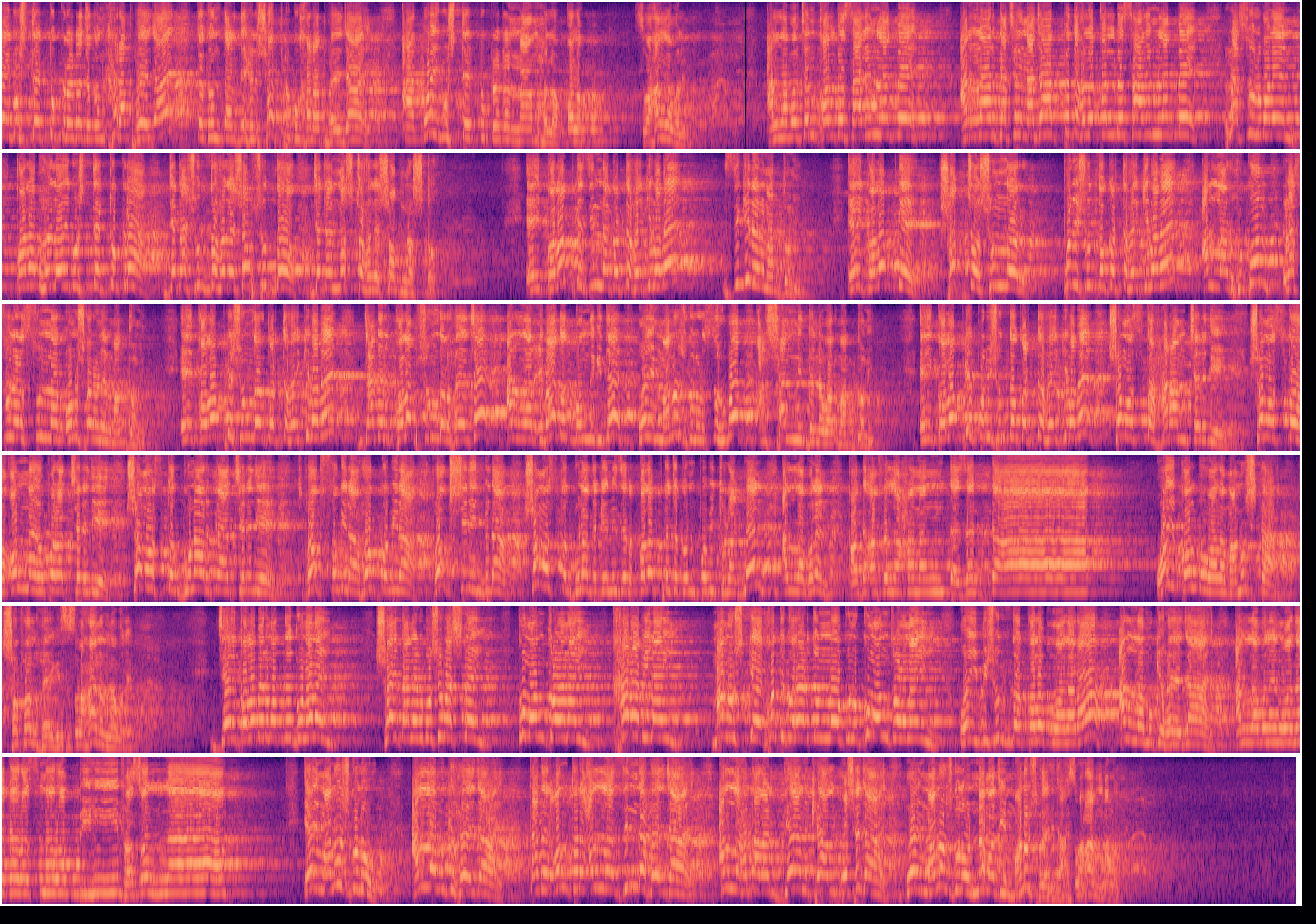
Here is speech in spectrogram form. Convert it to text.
এই গোস্তের টুকরাটা যখন খারাপ হয়ে যায়, তখন তার দেহের সবটুকু খারাপ হয়ে যায়। আর ওই গোস্তের টুকরাটার নাম হলো কলক। সোহাল্লা বলেন। আল্লাহ বলছেন, কলবে সালিম লাগবে। আল্লাহর কাছে নাজাত পেতে হলে কলবে সালিম লাগবে। রাসূল বলেন, কলব হলো ওই গোস্তের টুকরা, যেটা শুদ্ধ হলে সব শুদ্ধ, যেটা নষ্ট হলে সব নষ্ট। এই কলবকে জিন্দা করতে হয় কীভাবে? জিকিরের মাধ্যমে। এই কলবকে স্বচ্ছ, সুন্দর, পরিশুদ্ধ করতে হয় কীভাবে? আল্লাহর হুকুম, রাসূলের সুন্নার অনুসরণের মাধ্যমে। এই কলবকে সুন্দর করতে হয় কীভাবে? যাদের কলব সুন্দর হয়েছে আল্লাহর ইবাদত বন্দিগিতে ওই মানুষগুলোর সুহবত আর সান্নিধ্য নেওয়ার মাধ্যমে। এই কলবকে পরিশুদ্ধ করতে হয় কীভাবে? সমস্ত হারাম ছেড়ে দিয়ে, সমস্ত অন্যায় অপরাধ ছেড়ে দিয়ে, সমস্ত গুনার কাজ ছেড়ে দিয়ে, হোক সগিরা, হোক কবিরা, হোক শিরিক, বিদাত, সমস্ত গুণা থেকে নিজের কলবকে যখন পবিত্র রাখবেন, আল্লাহ বলেন, কদ ওই কল্পওয়ালা মানুষটা সফল হয়ে গেছে, সুবহানাল্লাহ বলে। যে কলবের মধ্যে গুণা নাই, শয়তানের বসবাস নাই, কুমন্ত্রণা নাই, খারাপই নাই, মানুষকে ক্ষতি করার জন্য কোনো কুমন্ত্রণা নাই, ওই বিশুদ্ধ কলবওয়ালারা আল্লাহ মুখে হয়ে যায়। আল্লাহ বলেন, ওয়াদাকার আসমা রাব্বিহি ফাসাল্লা। এই মানুষগুলো আল্লাহ মুখী হয়ে যায়, তাদের অন্তরে আল্লাহ জিন্দা হয়ে যায়, আল্লাহ তালার ধ্যান, খেয়াল বসে যায়, ওই মানুষগুলো নামাজি মানুষ হয়ে যায়, সুবহানাল্লাহ।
